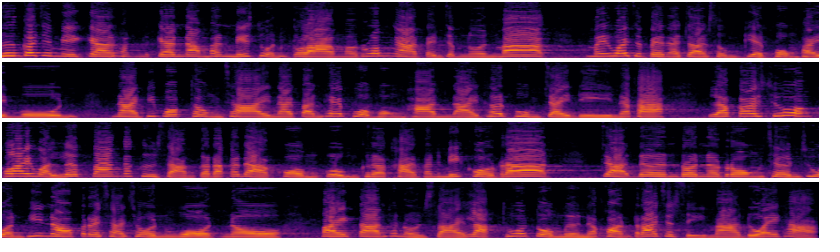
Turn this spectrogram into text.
ซึ่งก็จะมีแกนแกนนำพันธมิตรส่วนกลางมาร่วมงานเป็นจำนวนมาก ไม่ว่าจะเป็นอาจารย์สมเกียรติพงไพบูลย์นายพิภพธงชัย นายปันเทพผัวพงพันธ์นายเทิดภูมิใจดีนะคะ แล้วก็ช่วงใกล้วันเลือกตั้งก็คือ 3 กรกฎาคม กลุ่มเครือข่ายพันธมิตรโคราช จะเดินรณรงค์เชิญชวนพี่น้องประชาชนโหวตโน ไปตามถนนสายหลักทั่วตัวเมืองนครราชสีมาด้วยค่ะ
